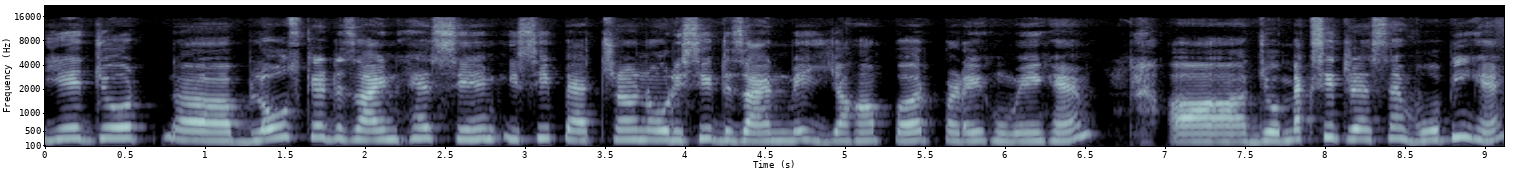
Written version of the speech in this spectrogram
ये जो ब्लाउज़ के डिज़ाइन है, सेम इसी पैटर्न और इसी डिज़ाइन में यहाँ पर पड़े हुए हैं। जो मैक्सी ड्रेस हैं वो भी हैं।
